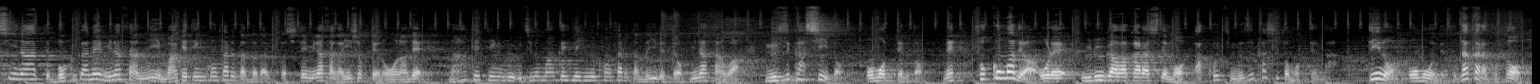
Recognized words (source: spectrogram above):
しいなって僕がね皆さんにマーケティングコンサルタントだとして皆さんが飲食店のオーナーでマーケティングうちのマーケティングコンサルタントいいですよ。皆さんは難しいと思ってると。ね。そこまでは俺売る側からしてもあこいつ難しいと思ってんだ。っていうのは思うんですだからこそ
